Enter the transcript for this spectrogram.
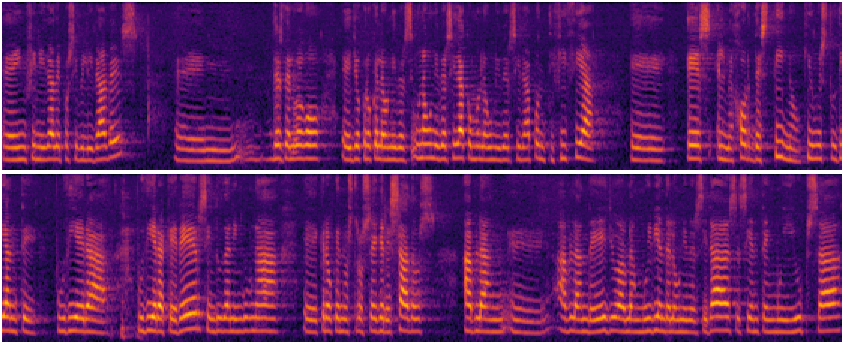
eh, infinidad de posibilidades. Eh, desde luego, yo creo que una universidad como la Universidad Pontificia es el mejor destino que un estudiante pudiera, pudiera querer. Sin duda ninguna, eh, creo que nuestros egresados hablan, eh, hablan de ello, hablan muy bien de la universidad, se sienten muy UPSA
